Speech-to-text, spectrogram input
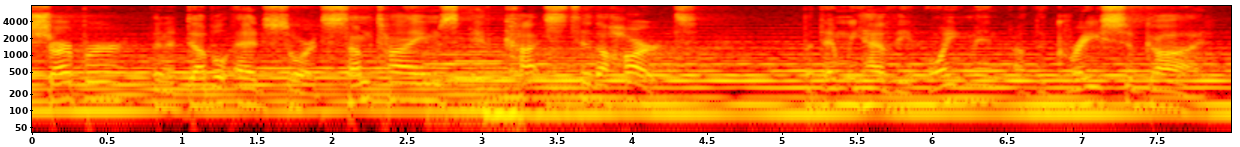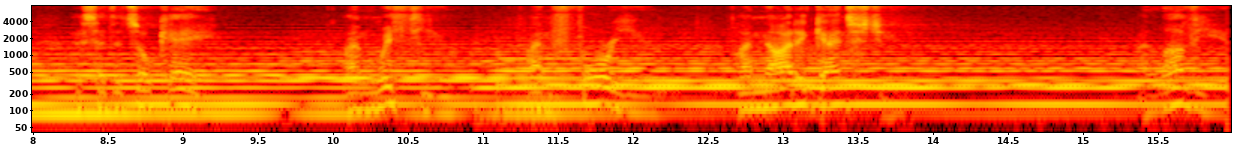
sharper than a double edged sword. Sometimes it cuts to the heart, but then we have the ointment of the grace of God that says it's okay. I'm with you, I'm for you, I'm not against you, I love you.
